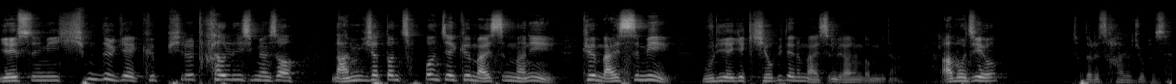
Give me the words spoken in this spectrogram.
예수님이 힘들게 그 피를 다 흘리시면서 남기셨던 첫 번째 그 말씀만이 그 말씀이 우리에게 기업이 되는 말씀이라는 겁니다. 아버지요, 저들을 사하여 주옵소서.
